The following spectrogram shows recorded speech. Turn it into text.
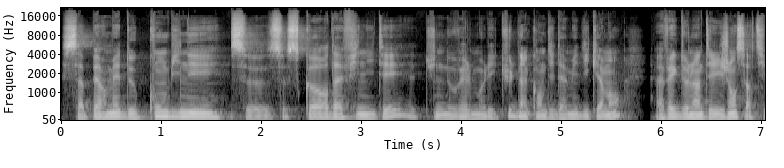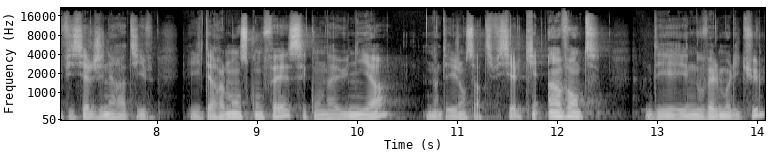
ça permet de combiner ce, ce score d'affinité d'une nouvelle molécule, d'un candidat médicament, avec de l'intelligence artificielle générative. Et littéralement, ce qu'on fait, c'est qu'on a une IA, une intelligence artificielle, qui invente des nouvelles molécules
